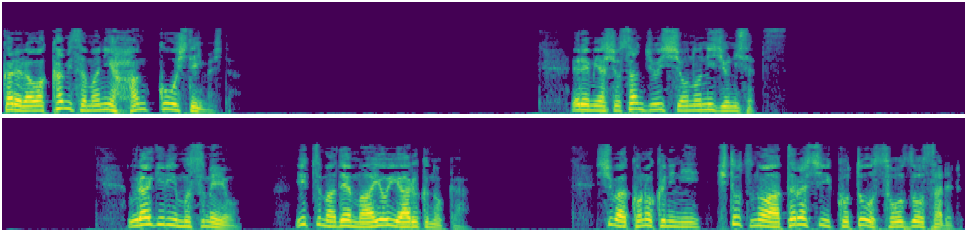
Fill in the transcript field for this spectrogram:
彼らは神様に反抗していました。エレミア書31章の22節裏切り娘よ、いつまで迷い歩くのか。主はこの国に一つの新しいことを創造される。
